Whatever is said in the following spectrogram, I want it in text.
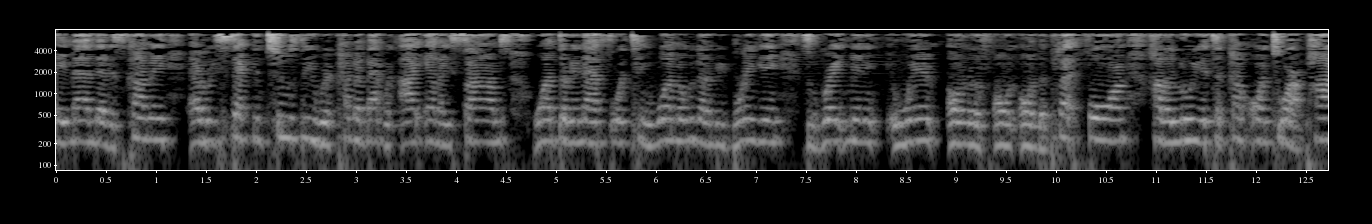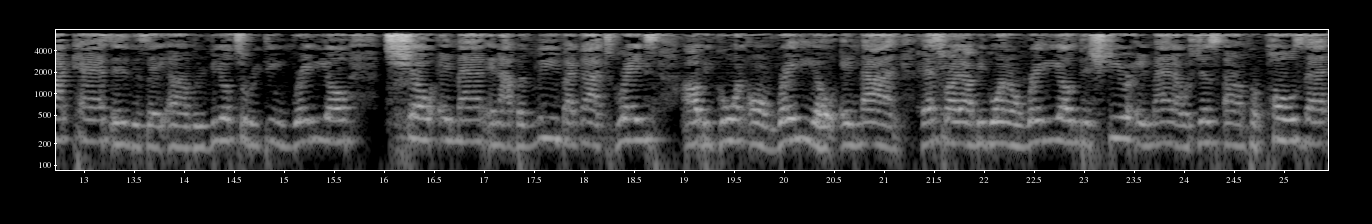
Amen. That is coming every second Tuesday. We're coming back with I am a Psalms 139, 14 woman. We're going to be bringing some great men women on the, on, on the platform. Hallelujah. To come onto our podcast. It is a uh, Reveal to Redeem radio show. Amen. And I believe by God's grace, I'll be going on radio. Amen. That's right. I'll be going on radio this year. Amen. I was just um, proposed that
